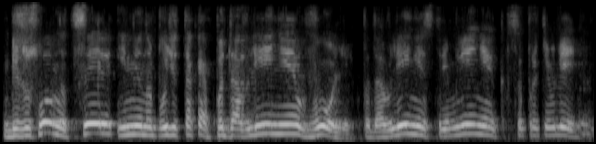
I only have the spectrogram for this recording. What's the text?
безусловно, цель именно будет такая – подавление воли, подавление стремления к сопротивлению.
